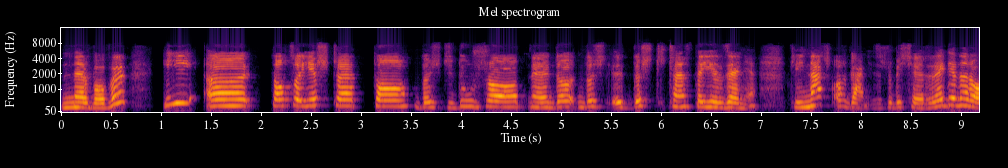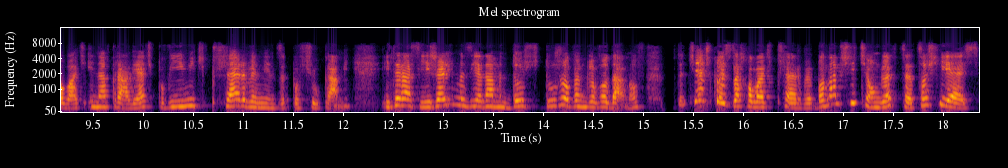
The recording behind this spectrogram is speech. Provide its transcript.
nerwowy i e, to, co jeszcze, to dość dużo, e, do, dość, dość częste jedzenie. Czyli nasz organizm, żeby się regenerować i naprawiać, powinien mieć przerwy między posiłkami. I teraz, jeżeli my zjadamy dość dużo węglowodanów, to ciężko jest zachować przerwy, bo nam się ciągle chce coś jeść.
